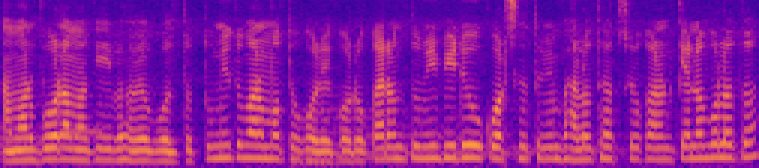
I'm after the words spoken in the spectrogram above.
আমার বর আমাকে এইভাবে বলতো, তুমি তোমার মতো করে করো। কারণ তুমি ভিডিও করছ, তুমি ভালো থাকছো। কারণ কেন বলো তো?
